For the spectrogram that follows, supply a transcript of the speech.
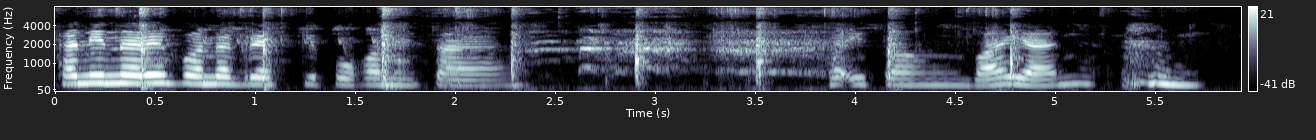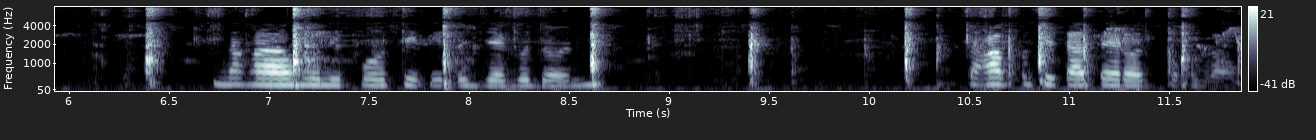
Kanina rin po nag-rescue po kami sa sa isang bayan. Nakahuli po si Tito Diego doon. Saka po si Tate Rod po lang.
